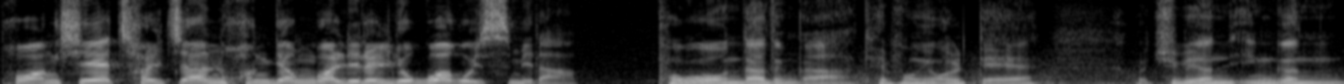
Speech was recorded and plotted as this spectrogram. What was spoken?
포항시의 철저한 환경 관리를 요구하고 있습니다. 폭우가 온다든가 태풍이 올때그 주변 인근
